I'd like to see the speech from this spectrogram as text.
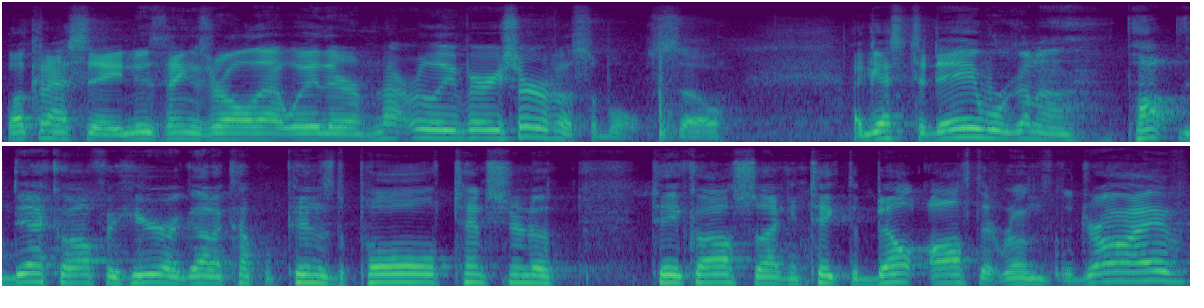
What can I say? New things are all that way. They're not really very serviceable. So I guess today we're gonna pop the deck off of here. I got a couple pins to pull, tensioner to take off so I can take the belt off that runs the drive.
